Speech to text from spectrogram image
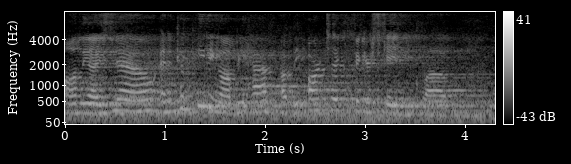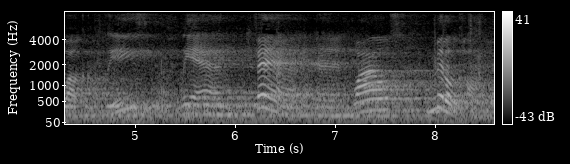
On the ice now and competing on behalf of the Arctic Figure Skating Club. Welcome, please, Leanne Van and Wiles Middlekauff.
